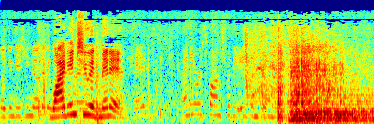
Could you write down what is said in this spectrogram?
Logan, did you know that it Why didn't you admit it? Response for the family?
